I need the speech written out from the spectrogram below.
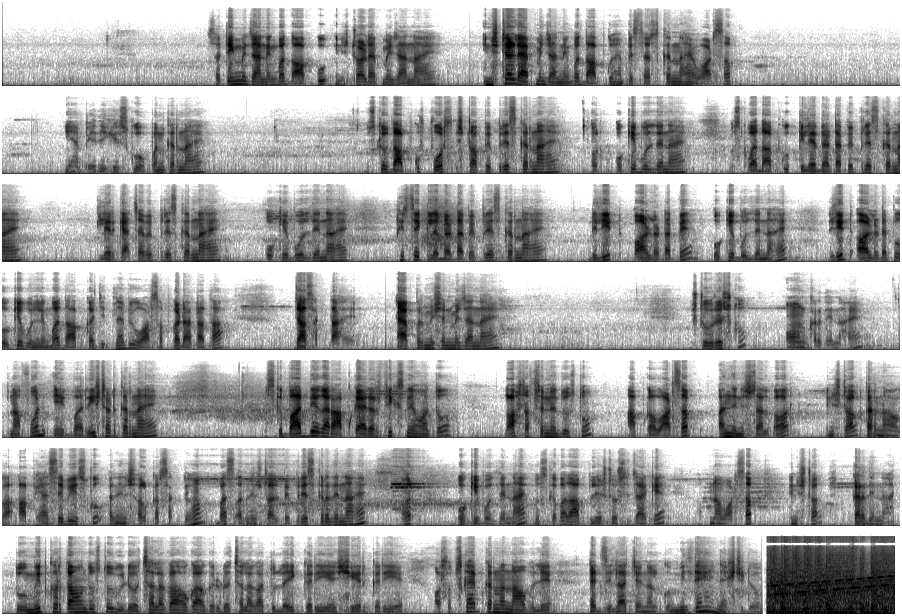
सेटिंग में जाने के बाद आपको इंस्टॉल्ड ऐप में जाना है। इंस्टॉल्ड ऐप में जाने के बाद आपको यहाँ पे सर्च करना है व्हाट्सअप यहाँ पे देखिए इसको ओपन करना है। उसके बाद आपको फोर्स स्टॉप पे प्रेस करना है और ओके बोल देना है। उसके बाद आपको क्लियर डाटा पे प्रेस करना है। क्लियर कैचा पे प्रेस करना है। ओके बोल देना है। फिर से क्लियर डाटा पे प्रेस करना है। डिलीट ऑल डाटा पे ओके बोल देना है। डिलीट ऑल डाटा पे ओके बोलने के बाद आपका जितना भी व्हाट्सअप का डाटा था, जा सकता है। ऐप परमिशन में जाना है। स्टोरेज को ऑन कर देना है। अपना फ़ोन एक बार रीस्टार्ट करना है। उसके बाद भी अगर आपका एरर फिक्स नहीं हुआ तो लास्ट ऑप्शन है दोस्तों, आपका व्हाट्सअप अनइंस्टॉल और इंस्टॉल करना होगा। आप यहाँ से भी इसको अनइंस्टॉल कर सकते हो। बस अनइंस्टॉल पे प्रेस कर देना है और ओके बोल देना है। उसके बाद आप प्ले स्टोर से जाके अपना व्हाट्सअप इंस्टॉल कर देना है। तो उम्मीद करता हूँ दोस्तों, वीडियो अच्छा लगा होगा। अगर वीडियो अच्छा लगा तो लाइक करिए शेयर करिए और सब्सक्राइब करना ना भूले टेक्जिला चैनल को मिलते हैं नेक्स्ट वीडियो में।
